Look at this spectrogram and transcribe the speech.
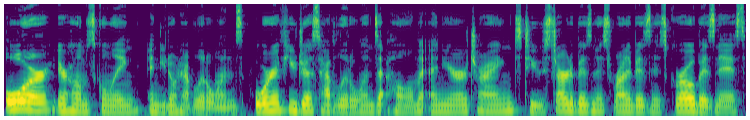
or you're homeschooling and you don't have little ones, or if you just have little ones at home and you're trying to start a business, run a business, grow a business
